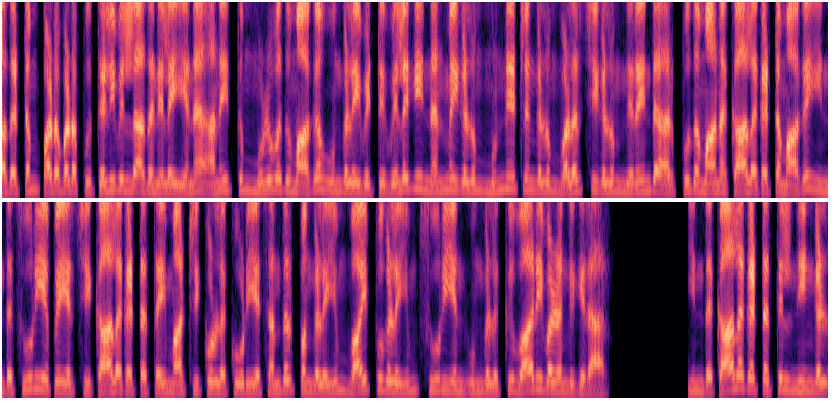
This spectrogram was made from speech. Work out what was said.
பதட்டம் படபடப்பு தெளிவில்லாத நிலை என அனைத்தும் முழுவதுமாக உங்களை விட்டு விலகி நன்மைகளும் முன்னேற்றங்களும் வளர்ச்சிகளும் நிறைந்த அற்புதமான காலகட்டமாக இந்த சூரிய பெயர்ச்சி காலகட்டத்தை மாற்றிக்கொள்ளக்கூடிய சந்தர்ப்பங்களையும் வாய்ப்புகளையும் சூரியன் உங்களுக்கு வாரி வழங்குகிறார். இந்த காலகட்டத்தில் நீங்கள்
